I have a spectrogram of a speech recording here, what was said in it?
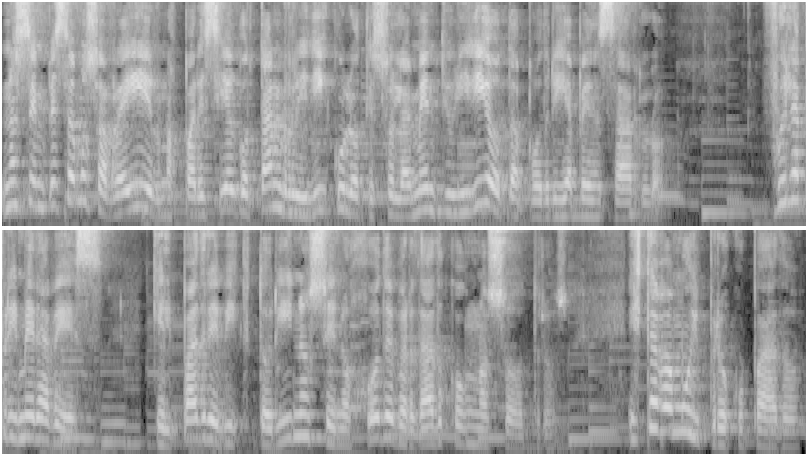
Nos empezamos a reír, nos parecía algo tan ridículo que solamente un idiota podría pensarlo. Fue la primera vez que el padre Victorino se enojó de verdad con nosotros. Estaba muy preocupado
